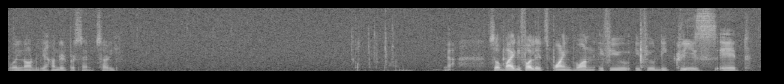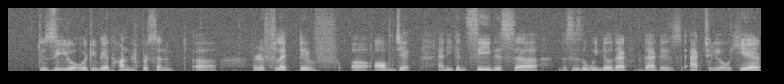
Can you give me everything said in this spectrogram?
will not be 100% sorry. Yeah. So by default it's 0.1 if you if you decrease it to 0 it will be a 100% uh, reflective uh, object. And you can see this uh, this is the window that that is actually over here.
